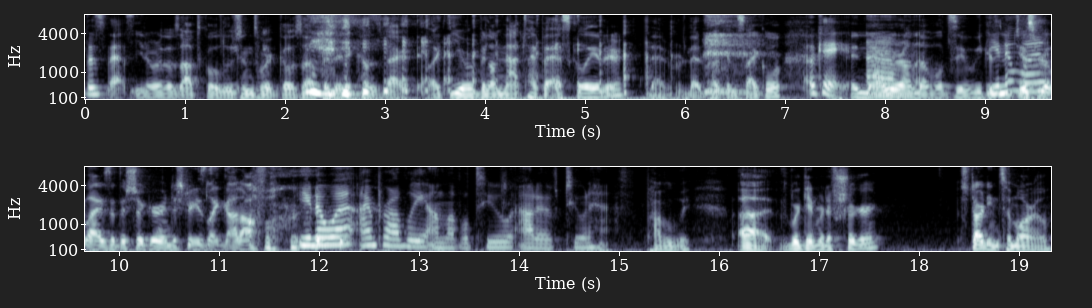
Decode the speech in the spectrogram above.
this fast. You know one of those optical illusions where it goes up and then it comes back. Like you ever been on that type of escalator? That that fucking cycle. Okay, And now you're on um, level two because you you, just what? realized that the sugar industry is like god awful. you know what? I'm probably on level two out of two and a half. Probably. Uh, we're getting rid of sugar starting tomorrow.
